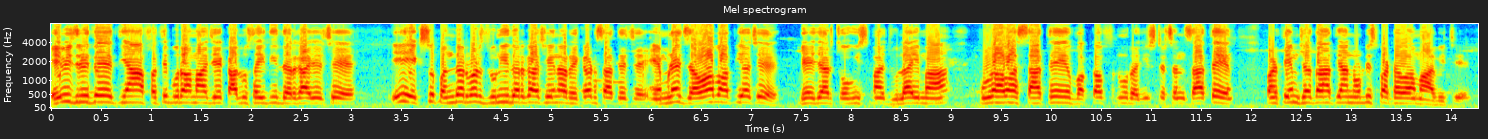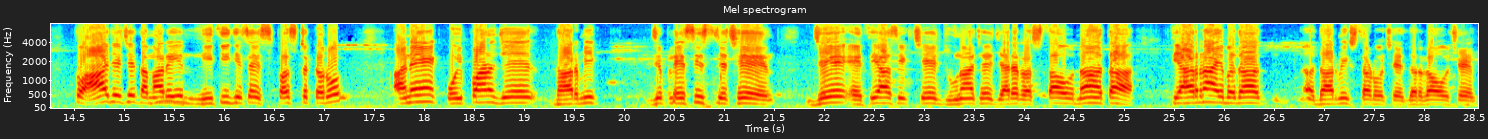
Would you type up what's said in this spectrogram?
એવી જ રીતે ત્યાં ફતેપુરામાં જે કાલુ સહિતની દરગાહ જે છે, એ એકસો પંદર વર્ષ જૂની દરગાહ છે એના રેકર્ડ સાથે છે. એમણે જવાબ આપ્યા છે બે હજાર ચોવીસમાં જુલાઈમાં પુરાવા સાથે, વકફનું રજીસ્ટ્રેશન સાથે, પણ તેમ છતાં ત્યાં નોટિસ પાઠવવામાં આવી છે. તો આ જે છે તમારી નીતિ જે છે સ્પષ્ટ કરો અને કોઈ પણ જે ધાર્મિક જે પ્લેસીસ જે છે જે ઐતિહાસિક છે, જૂના છે, જ્યારે રસ્તાઓ ન હતા, ત્યારના એ બધા ધાર્મિક સ્થળો છે, દરગાહો છે,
